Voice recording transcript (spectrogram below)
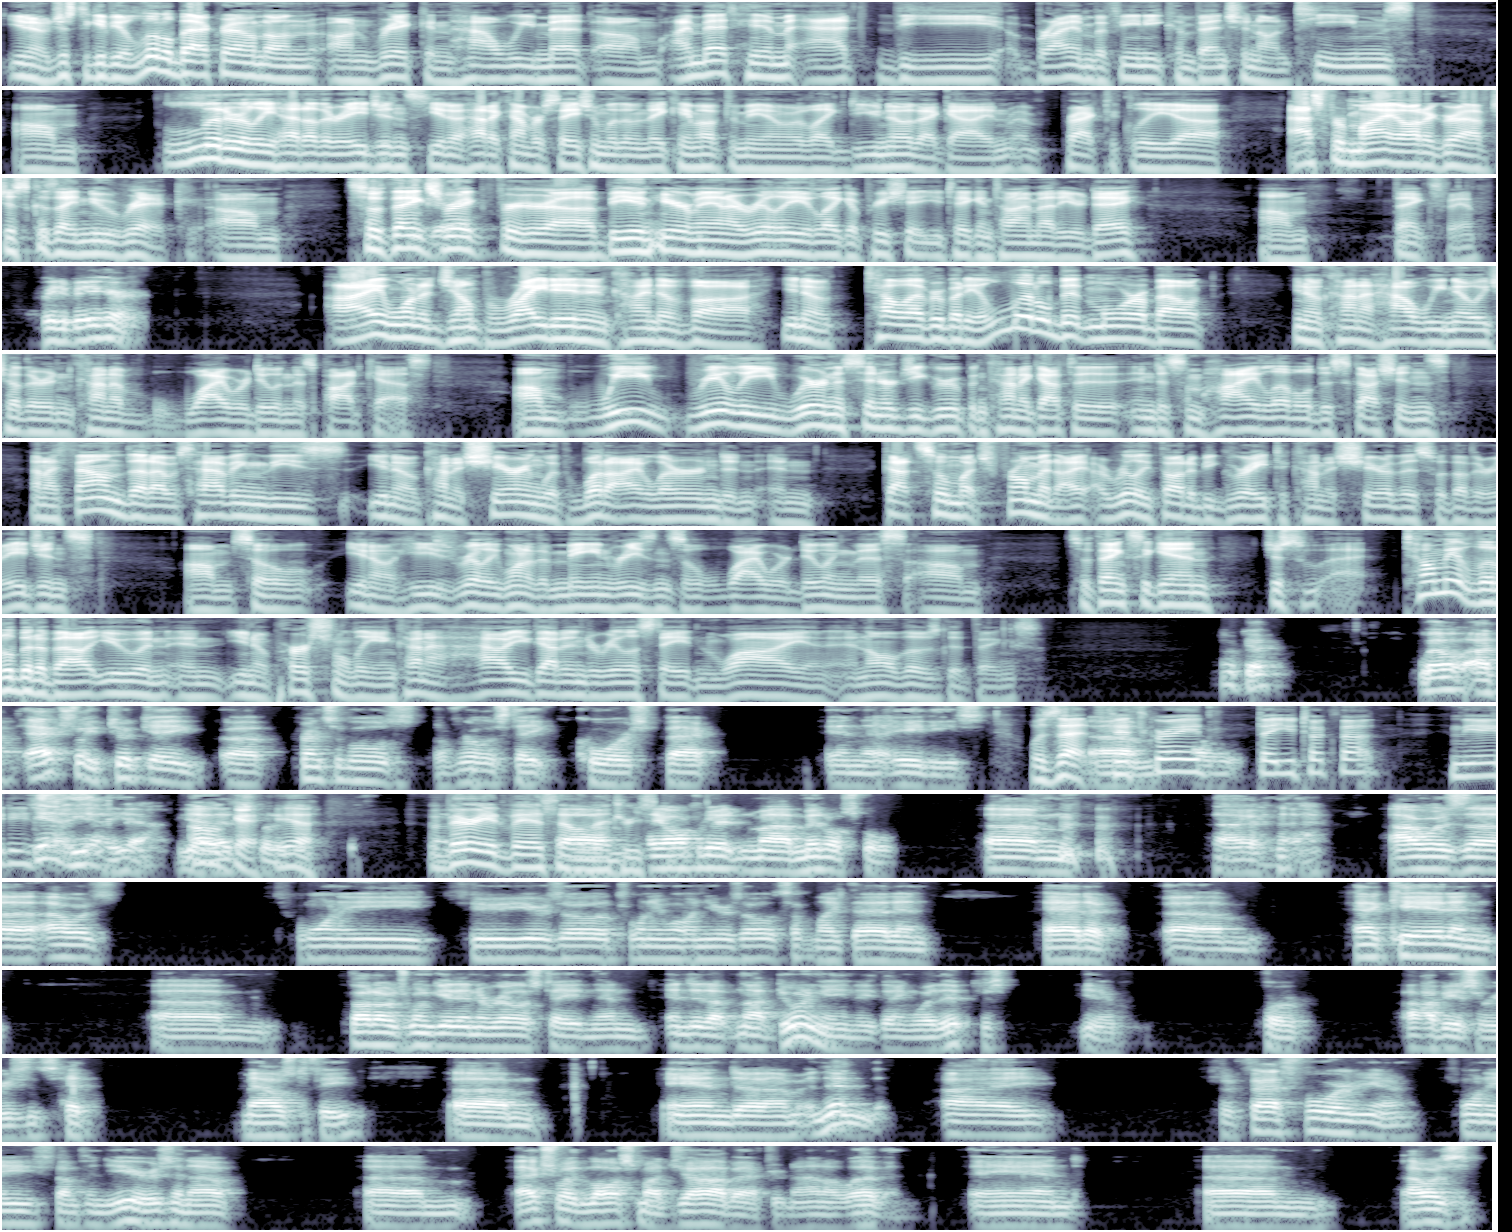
you know, just to give you a little background on on Rick and how we met. Um, I met him at the Brian Buffini convention on Teams. Um, literally had other agents, you know, had a conversation with him. They came up to me and were like, "Do you know that guy?" And, and practically uh, asked for my autograph just because I knew Rick. Um, so thanks, yeah. Rick, for uh, being here, man. I really like appreciate you taking time out of your day. Um, thanks, man. Happy to be here. I want to jump right in and kind of, uh, you know, tell everybody a little bit more about you know, kind of how we know each other and kind of why we're doing this podcast. Um, we really we're in a synergy group and kind of got to into some high level discussions. And I found that I was having these, you know, kind of sharing with what I learned and, and got so much from it. I, I really thought it'd be great to kind of share this with other agents. Um, so, you know, he's really one of the main reasons why we're doing this. Um, so thanks again. Just uh, tell me a little bit about you and, and you know, personally and kind of how you got into real estate and why and, and all those good things. Okay. Well, I actually took a uh, principles of real estate course back in the 80s. Was that fifth um, grade that you took that in the 80s? Yeah, yeah, yeah. yeah oh, okay, yeah. A very advanced elementary um, school. They offered it in my middle school. Um, I, I, was uh, I was 22 years old, 21 years old, something like that, and had a um, had a kid and um, thought I was going to get into real estate, and then ended up not doing anything with it, just you know, for obvious reasons, had mouths to feed. Um, and um, and then I so fast forward, you know, twenty something years, and I um, actually lost my job after 9-11. and um, I was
